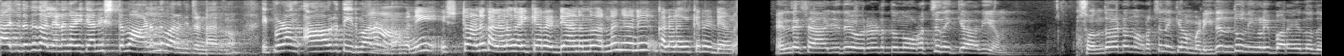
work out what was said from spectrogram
സാജിദക്ക് കല്യാണം കഴിക്കാൻ ഇഷ്ടമാണെന്ന് പറഞ്ഞിട്ടുണ്ടായിരുന്നു. ഇപ്പോഴും ആ ഒരു തീരുമാനം അവന് ഇഷ്ടമാണ് കല്യാണം കഴിക്കാൻ റെഡിയാണെന്ന് പറഞ്ഞാൽ ഞാൻ കല്യാണം കഴിക്കാൻ റെഡിയാണ് എന്റെ ഷാജിദ ഒരിടത്തുനിന്ന് ഉറച്ചു നിൽക്കുക ആദ്യം. സ്വന്തമായിട്ടൊന്ന് ഉറച്ചു നിൽക്കാൻ പാടി ഇതെന്തോ നിങ്ങൾ ഈ പറയുന്നത്?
